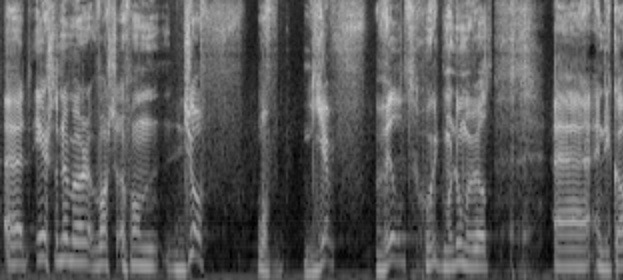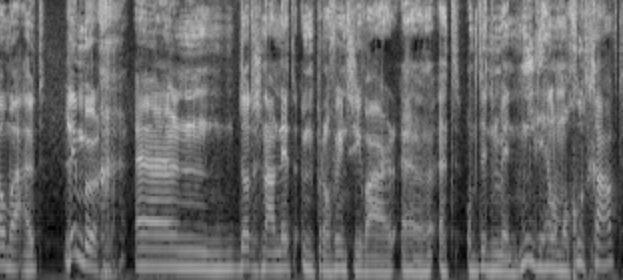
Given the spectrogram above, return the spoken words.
het eerste nummer was van Joff, of Jeff Wild, hoe je het maar noemen wilt. en die komen uit Limburg. En dat is nou net een provincie waar het op dit moment niet helemaal goed gaat.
